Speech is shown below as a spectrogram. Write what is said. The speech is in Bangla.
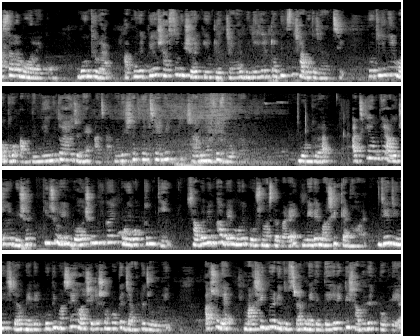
আসসালামু আলাইকুম। বন্ধুরা, আপনাদের প্রিয় স্বাস্থ্য বিষয়ক ইউটিউব চ্যানেল বিডি হেলথ টপিক্সে স্বাগত জানাচ্ছি। প্রতিদিনের মতো আমাদের নিয়মিত আয়োজনে আজ আপনাদের সাথে আছি আমি স্বাধীনতার বোনা বন্ধুরা, আজকে আমাদের আলোচনার বিষয় কিশোরীর বয়সন্ধিকালীন পরিবর্তন কি? স্বাভাবিকভাবে মনে প্রশ্ন আসতে পারে, মেয়েদের মাসিক কেন হয়? যে জিনিসটা মেয়েদের প্রতি মাসেই হয় সেটা সম্পর্কে জানাটা জরুরি। আসলে মাসিক বা ঋতুস্রাব মেয়েদের দেহের একটি স্বাভাবিক প্রক্রিয়া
